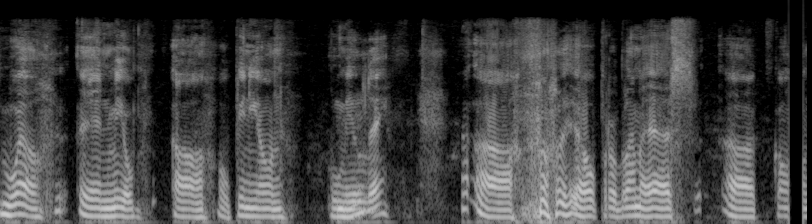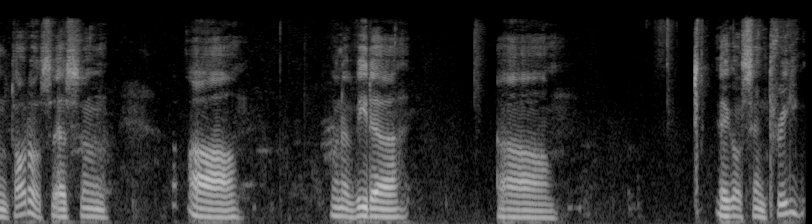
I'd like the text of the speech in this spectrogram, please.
Well, en mi uh, opinión humilde, uh, el problema es uh, con todos, es un, uh, una vida uh, egocentri-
